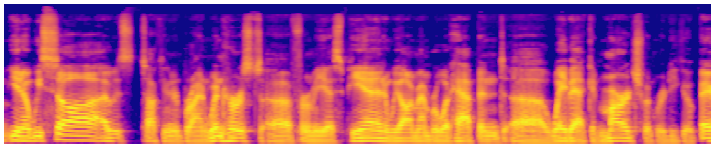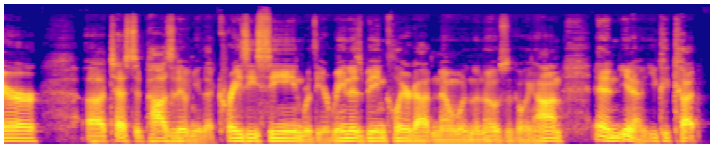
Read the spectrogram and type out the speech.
Um, you know, we saw, I was talking to Brian Windhorst uh, from ESPN, and we all remember what happened uh, way back in March when Rudy Gobert uh, tested positive, and you had that crazy scene where the arena is being cleared out and no one knows what's going on. And, you know, you could cut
